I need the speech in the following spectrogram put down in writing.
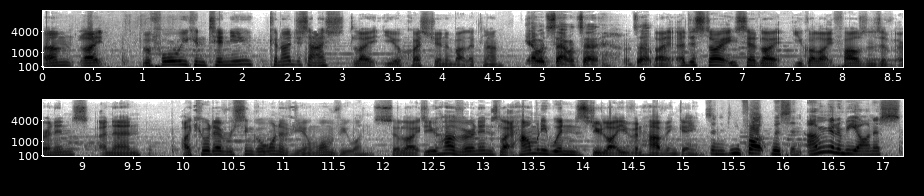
Um, like before we continue, can I just ask like you a question about the clan? Yeah, what's that? What's that? What's up? Like at the start, you said like you got like thousands of earnings, and then I killed every single one of you in one v ones. So like, do you have earnings? Like, how many wins do you like even have in game? Listen, default, listen, I'm gonna be honest.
